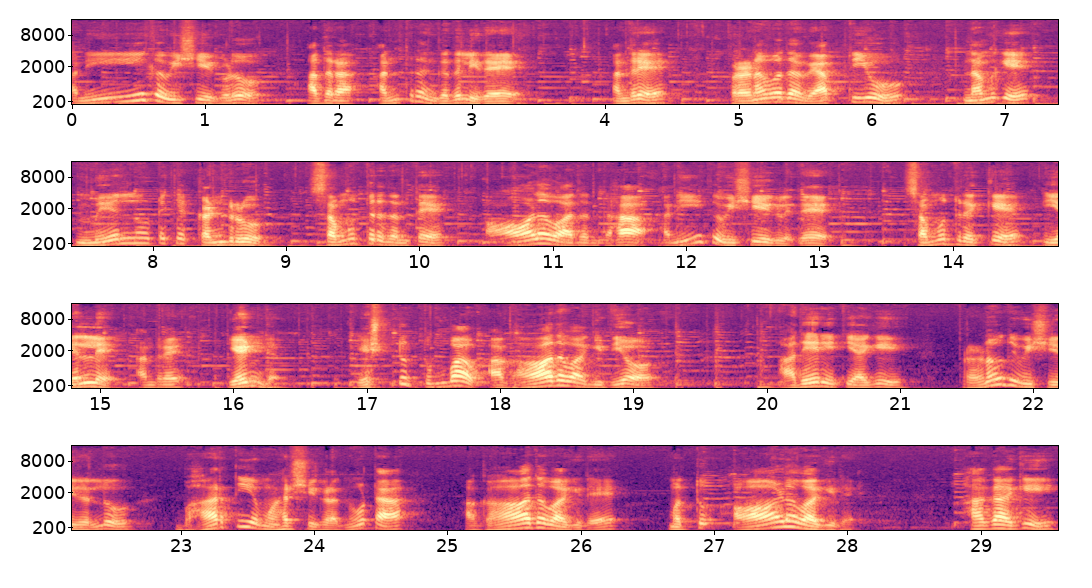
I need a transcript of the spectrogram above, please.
ಅನೇಕ ವಿಷಯಗಳು ಅದರ ಅಂತರಂಗದಲ್ಲಿದೆ. ಅಂದರೆ ಪ್ರಣವದ ವ್ಯಾಪ್ತಿಯು ನಮಗೆ ಮೇಲ್ನೋಟಕ್ಕೆ ಕಂಡರೂ, ಸಮುದ್ರದಂತೆ ಆಳವಾದಂತಹ ಅನೇಕ ವಿಷಯಗಳಿದೆ. ಸಮುದ್ರಕ್ಕೆ ಎಲ್ಲೆ ಅಂದರೆ ಎಂಡ್, ಎಷ್ಟು ತುಂಬ ಅಗಾಧವಾಗಿದೆಯೋ ಅದೇ ರೀತಿಯಾಗಿ ಪ್ರಣವದ ವಿಷಯದಲ್ಲೂ ಭಾರತೀಯ ಮಹರ್ಷಿಗಳ ನೋಟ ಅಗಾಧವಾಗಿದೆ ಮತ್ತು ಆಳವಾಗಿದೆ. ಹಾಗಾಗಿ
